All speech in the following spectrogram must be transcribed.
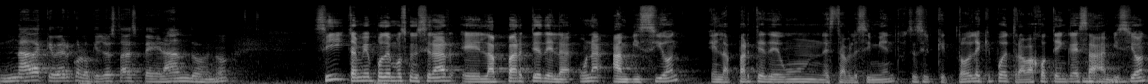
nada que ver con lo que yo estaba esperando, ¿no? Sí, también podemos considerar eh, la parte de la, una ambición en la parte de un establecimiento, es decir, que todo el equipo de trabajo tenga esa ambición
